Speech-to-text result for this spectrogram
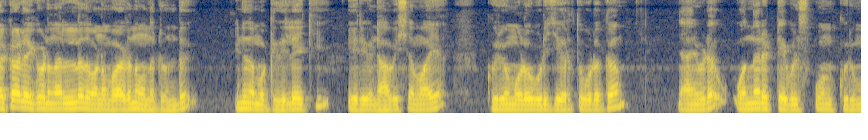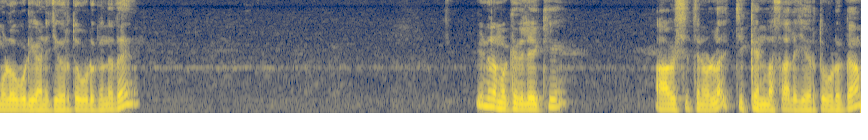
തക്കാളിയൊക്കെ ഇവിടെ നല്ലതുവണ്ണം വഴന്ന് വന്നിട്ടുണ്ട്. ഇനി നമുക്കിതിലേക്ക് എരിവിന് ആവശ്യമായ കുരുമുളക് പൊടി ചേർത്ത് കൊടുക്കാം. ഞാനിവിടെ ഒന്നര ടേബിൾ സ്പൂൺ കുരുമുളക് പൊടിയാണ് ചേർത്ത് കൊടുക്കുന്നത്. ഇനി നമുക്കിതിലേക്ക് ആവശ്യത്തിനുള്ള ചിക്കൻ മസാല ചേർത്ത് കൊടുക്കാം.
